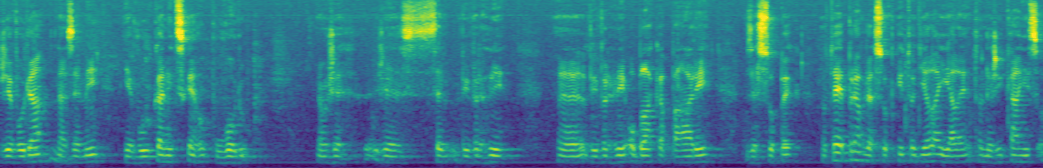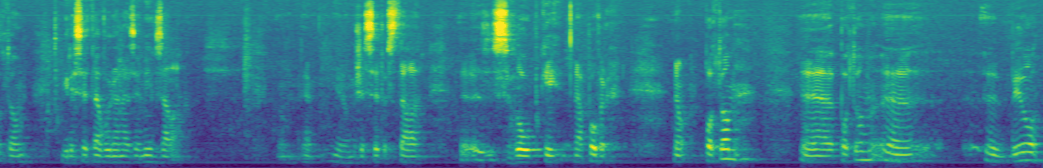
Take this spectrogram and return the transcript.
že voda na Zemi je vulkanického původu. No, že, že se vyvrhly, vyvrhly oblaka páry ze sopek. No to je pravda, sopky to dělají, ale to neříká nic o tom, kde se ta voda na Zemi vzala. No, jenom, že se dostala z hloubky na povrch. No, potom, eh, potom eh, bylo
